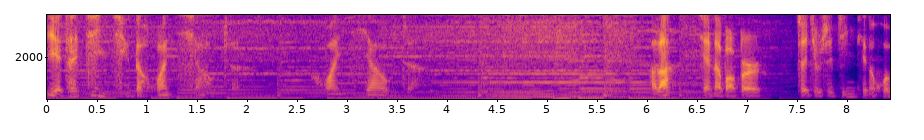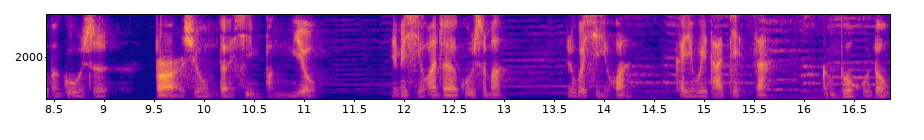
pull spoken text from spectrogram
也在尽情的欢笑着，欢笑着。好了，亲爱的宝贝儿，这就是今天的绘本故事《贝尔熊的新朋友》。你们喜欢这个故事吗？如果喜欢，可以为他点赞。更多互动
